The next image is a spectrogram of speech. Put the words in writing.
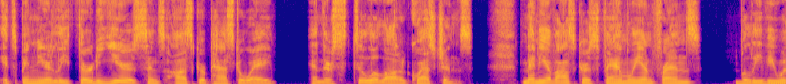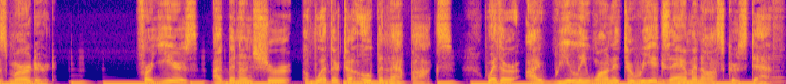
It's been nearly 30 years since Oscar passed away, and there's still a lot of questions. Many of Oscar's family and friends believe he was murdered. For years, I've been unsure of whether to open that box, whether I really wanted to re examine Oscar's death,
